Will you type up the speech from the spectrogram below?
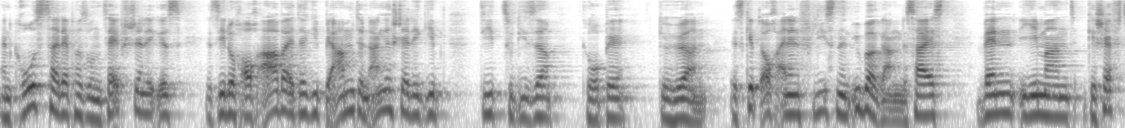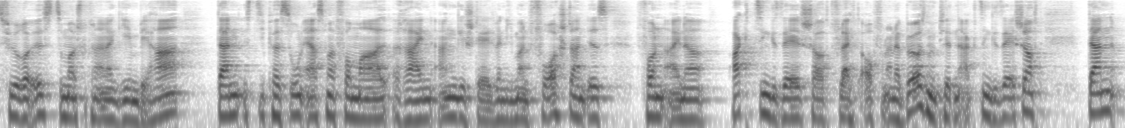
ein Großteil der Personen selbstständig ist, es jedoch auch Arbeiter gibt, Beamte und Angestellte gibt, die zu dieser Gruppe gehören. Es gibt auch einen fließenden Übergang. Das heißt, wenn jemand Geschäftsführer ist, zum Beispiel von einer GmbH, dann ist die Person erstmal formal rein angestellt. Wenn jemand Vorstand ist von einer Aktiengesellschaft, vielleicht auch von einer börsennotierten Aktiengesellschaft, dann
